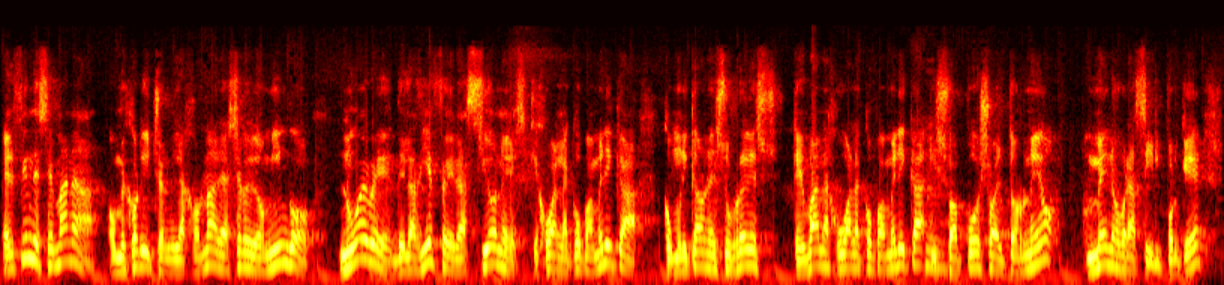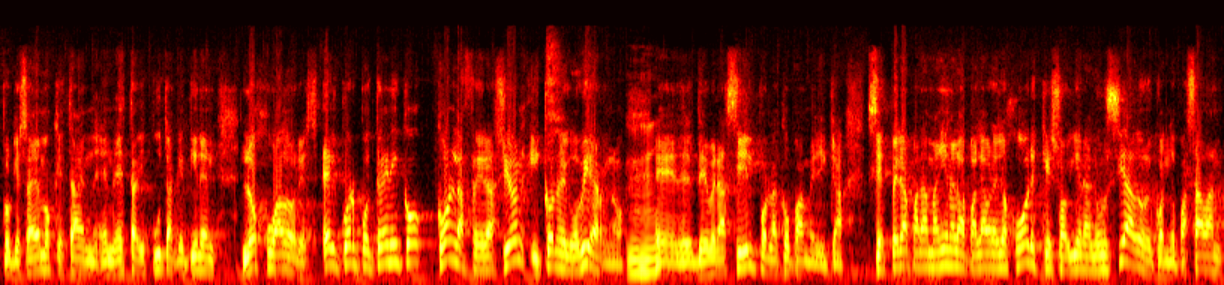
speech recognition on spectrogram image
El fin de semana, o mejor dicho, en la jornada de ayer de domingo, nueve de las diez federaciones que juegan la Copa América comunicaron en sus redes que van a jugar la Copa América y su apoyo al torneo. Menos Brasil. ¿Por qué? Porque sabemos que está en, en esta disputa que tienen los jugadores, el cuerpo técnico con la federación y con el gobierno eh, de, de Brasil por la Copa América. Se espera para mañana la palabra de los jugadores, que eso habían anunciado, que cuando pasaban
